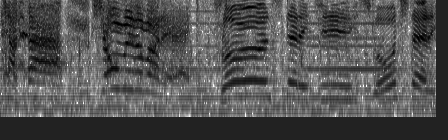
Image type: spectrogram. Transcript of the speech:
Show me the money! Slow and steady, T. Slow and steady.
